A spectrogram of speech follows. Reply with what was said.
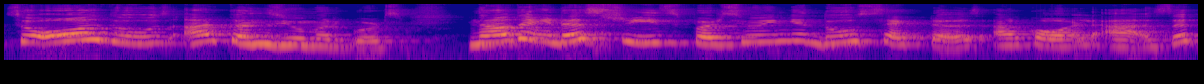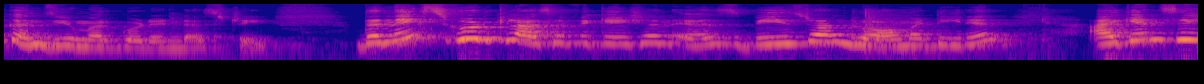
So all those are consumer goods. Now the industries pursuing in those sectors are called as the consumer good industry. The next good classification is based on raw material. I can say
